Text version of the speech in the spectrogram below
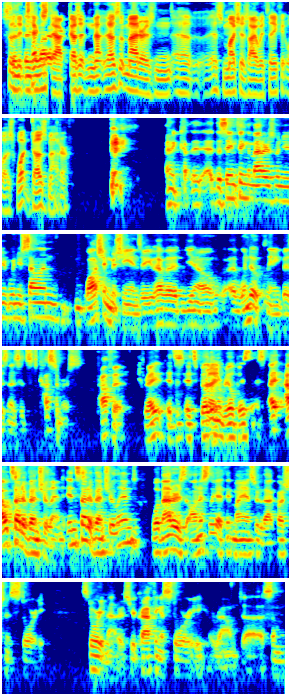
So, so the tech stack of, doesn't doesn't matter as uh, as much as I would think it was. What does matter? I mean, uh, the same thing that matters when you when you're selling washing machines or you have a you know a window cleaning business. It's customers, profit, right? It's it's building right. a real business. I, outside of VentureLand, inside of VentureLand, what matters honestly, I think my answer to that question is story story matters. You're crafting a story around uh, some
